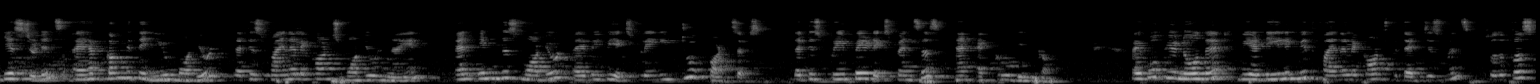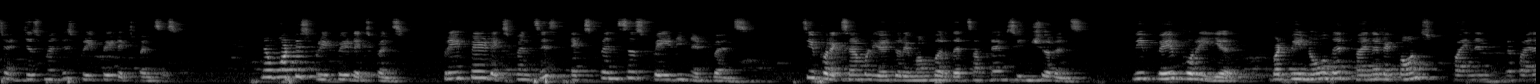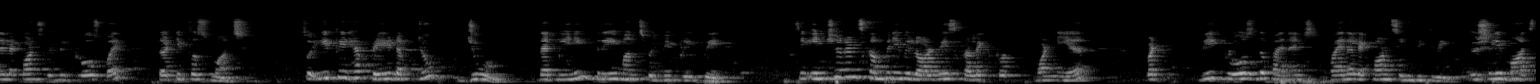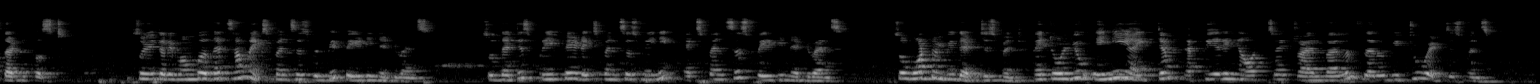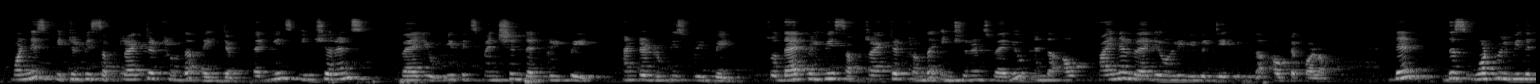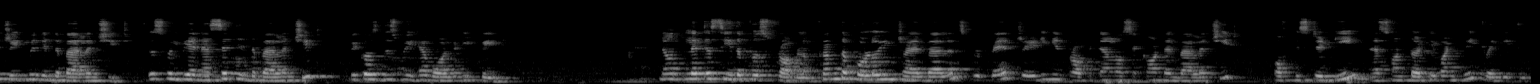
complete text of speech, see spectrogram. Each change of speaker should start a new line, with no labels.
Dear students, I have come with a new module that is Final Accounts Module 9 and in this module I will be explaining two concepts that is prepaid expenses and accrued income. I hope you know that we are dealing with final accounts with adjustments. So the first adjustment is prepaid expenses. Now what is prepaid expense? Prepaid expense is expenses paid in advance. See for example you have to remember that sometimes insurance we pay for a year but we know that final accounts final the final accounts will be closed by 31st March. So if we have paid up to June that meaning 3 months will be prepaid. See insurance company will always collect for one year but we close the finance final accounts in between usually March 31st. So you have to remember that some expenses will be paid in advance. So that is prepaid expenses meaning expenses paid in advance. So what will be the adjustment? I told you any item appearing outside trial balance there will be two adjustments. One is it will be subtracted from the item. That means insurance value if it's mentioned that prepaid 100 rupees prepaid. So that will be subtracted from the insurance value and the final value only we will take into the outer column. Then this what will be the treatment in the balance sheet? This will be an asset in the balance sheet because this we have already paid. Now let us see the first problem. From the following trial balance, prepare trading and profit and loss account and balance sheet of Mr. D as on 31-3-22.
